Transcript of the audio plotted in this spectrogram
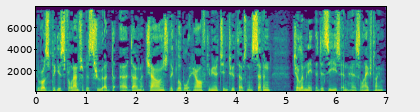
The world's biggest philanthropist threw a, uh, down a challenge to the global health community in 2007 to eliminate the disease in his lifetime.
